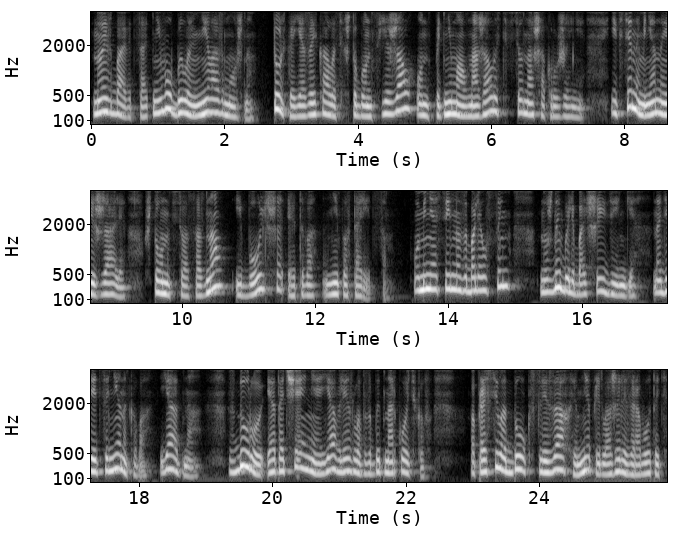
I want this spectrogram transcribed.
Но избавиться от него было невозможно. Только я заикалась, чтобы он съезжал, он поднимал на жалость все наше окружение. И все на меня наезжали, что он все осознал и больше этого не повторится. У меня сильно заболел сын, Нужны были большие деньги. Надеяться не на кого. Я одна. С дуру и от отчаяния я влезла в сбыт наркотиков. Попросила долг в слезах, и мне предложили заработать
